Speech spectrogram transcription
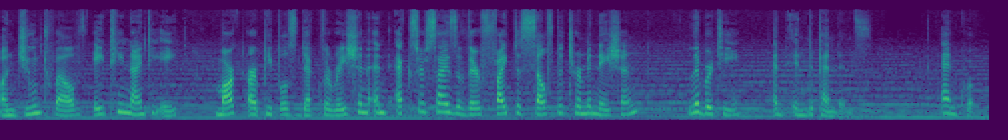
on June 12, 1898, marked our people's declaration and exercise of their fight to self determination, liberty, and independence. End quote.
